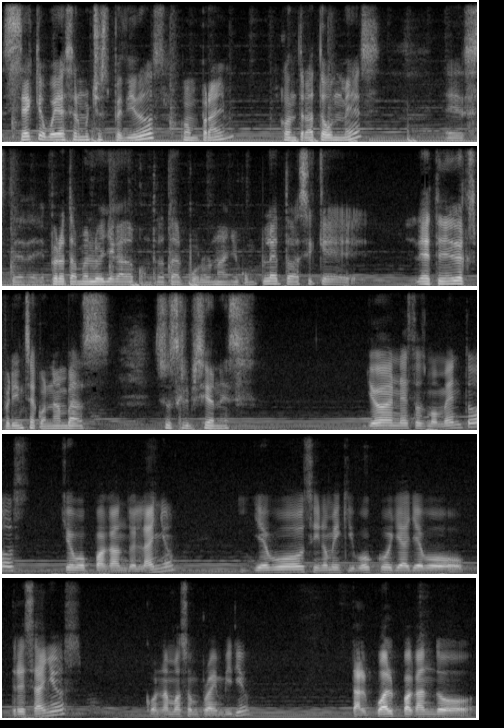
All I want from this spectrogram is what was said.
sé que voy a hacer muchos pedidos con Prime. Contrato un mes. Este, pero también lo he llegado a contratar por un año completo. Así que he tenido experiencia con ambas suscripciones. Yo en estos momentos llevo pagando el año y llevo, si no me equivoco, ya llevo tres años con Amazon Prime Video, tal cual pagando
